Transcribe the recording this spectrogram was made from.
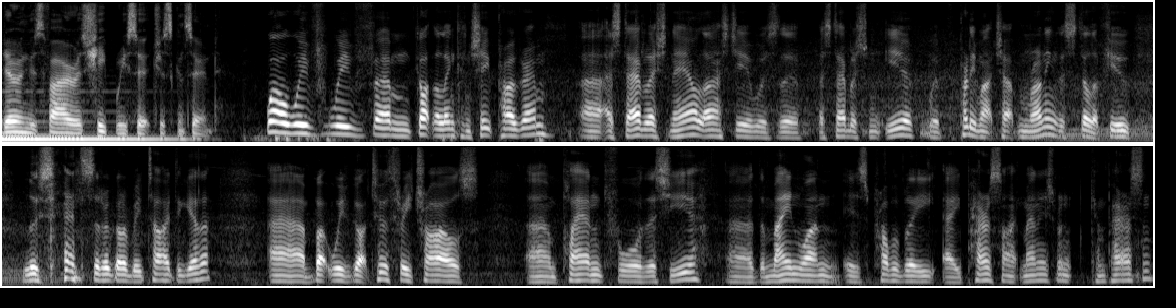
doing as far as sheep research is concerned? Well, we've, we've um, got the Lincoln Sheep Program uh, established now. Last year was the establishment year. We're pretty much up and running. There's still a few loose ends that have got to be tied together. Uh, but we've got two or three trials um, planned for this year. Uh, the main one is probably a parasite management comparison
